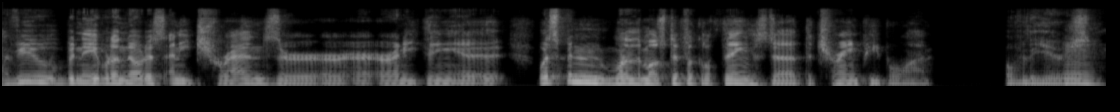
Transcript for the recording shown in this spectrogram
Uh, have you been able to notice any trends or or, or anything? Uh, what's been one of the most difficult things to to train people on over the years? Mm.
